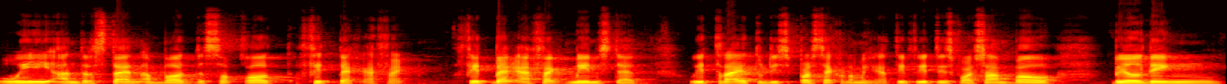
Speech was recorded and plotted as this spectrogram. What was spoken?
we understand about the so-called feedback effect. Feedback effect means that we try to disperse economic activities, for example, building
